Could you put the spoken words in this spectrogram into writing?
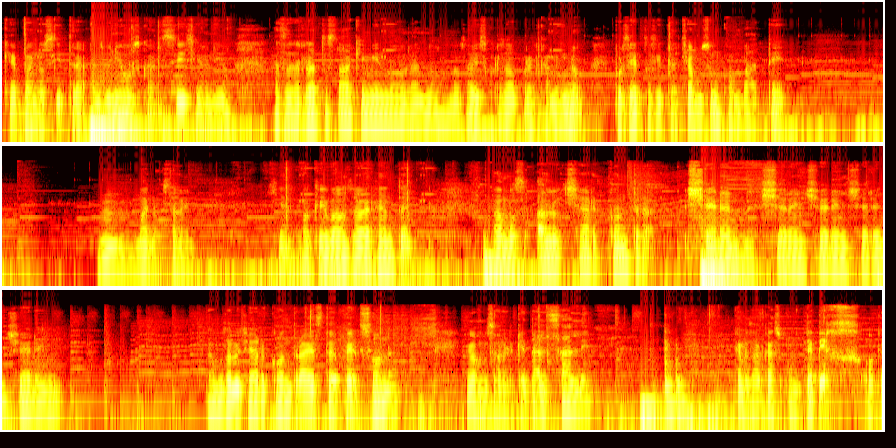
Que bueno, si ¿has venido a buscar? Sí, sí he venido. Hace rato estaba aquí mismo hablando. No os habéis cruzado por el camino. Por cierto, si echamos un combate... Mm, bueno, está bien. Ok, vamos a ver gente. Vamos a luchar contra Sharon, Sharon, Sharon, Sharon, Sharon. Vamos a luchar contra esta persona. Y vamos a ver qué tal sale. Que me sacas un tepej. Ok,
